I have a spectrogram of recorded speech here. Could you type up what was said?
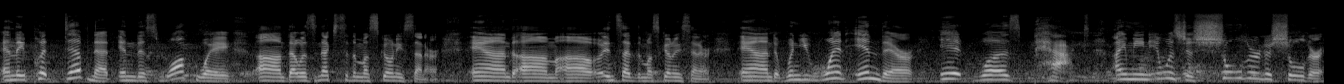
And they put DevNet in this walkway um, that was next to the Moscone Center. And uh, inside the Moscone Center. And when you went in there, it was packed. I mean, it was just shoulder to shoulder.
